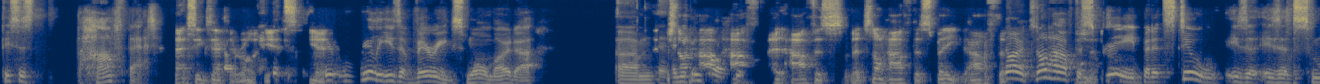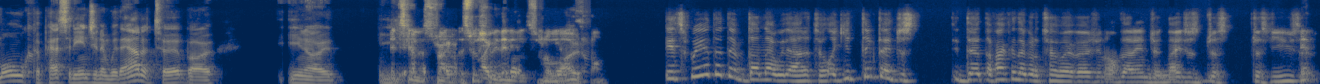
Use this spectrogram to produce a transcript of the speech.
This is half that. That's exactly right. Yes, yeah. It really is a very small motor. Um, It's not can- half, half half as it's not half the speed, half the No, it's not half the speed, but it still is a is a small capacity engine, and without a turbo, you know, it's yeah, going to struggle, especially with any sort of load on. It's weird that they've done that without a turbo. Like you'd think they just the, the fact that they've got a turbo version of that engine, they just just just use it.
